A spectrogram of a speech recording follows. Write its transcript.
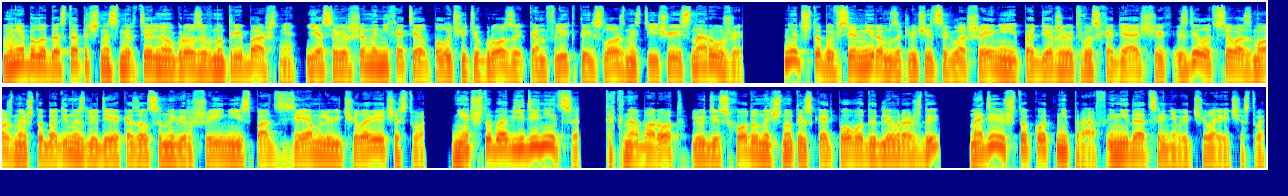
Мне было достаточно смертельной угрозы внутри башни. Я совершенно не хотел получить угрозы, конфликты и сложности еще и снаружи. Нет, чтобы всем миром заключить соглашение и поддерживать восходящих, сделать все возможное, чтобы один из людей оказался на вершине и спас землю и человечество. Нет, чтобы объединиться. Так наоборот, люди сходу начнут искать поводы для вражды. Надеюсь, что кот не прав и недооценивает человечество.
